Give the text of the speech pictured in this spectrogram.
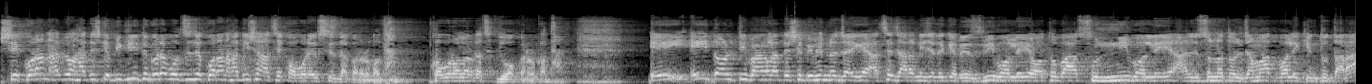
সে কোরআন এবং হাদিসকে বিকৃত করে বলছে যে, কোরআন হাদিসে আছে কবরে সিজদা করার কথা, কবরওয়ালার কাছে দোয়া করার কথা। এই এই দলটি বাংলাদেশে বিভিন্ন জায়গায় আছে, যারা নিজেদেরকে রেজবি বলে অথবা সুন্নি বলে, আহলে সুন্নাতুল জামাত বলে, কিন্তু তারা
